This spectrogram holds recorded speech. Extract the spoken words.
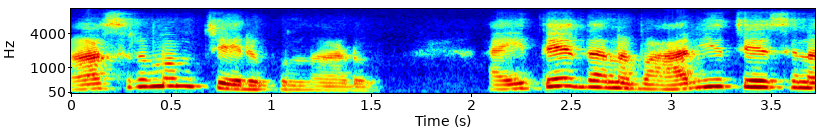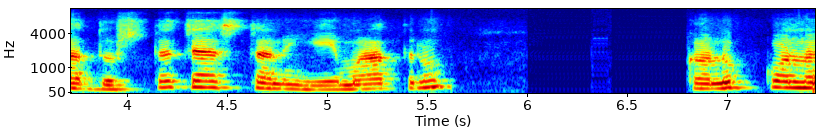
ఆశ్రమం చేరుకున్నాడు. అయితే తన భార్య చేసిన దుష్టచేష్టను ఏమాత్రం కనుక్కొన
